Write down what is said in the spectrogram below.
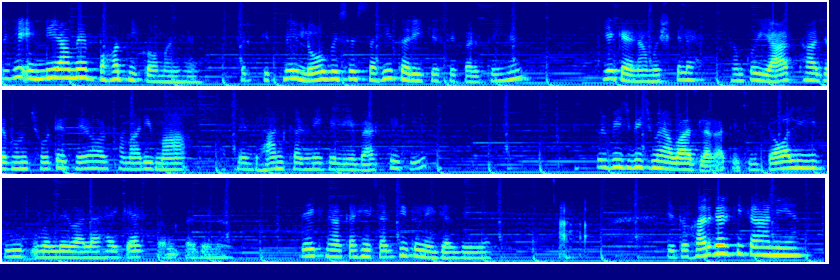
तो ये इंडिया में बहुत ही कॉमन है। फिर कितने लोग इसे सही तरीके से करते हैं, ये कहना मुश्किल है। हमको याद था जब हम छोटे थे और हमारी माँ अपने ध्यान करने के लिए बैठती थी। फिर बीच बीच में आवाज़ लगाती थी, डॉली, दूध उबलने वाला है, गैस बंद कर देना। देखना कहीं सब्ज़ी तो नहीं जल गई है हाँ हाँ। ये तो हर घर की कहानी है।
